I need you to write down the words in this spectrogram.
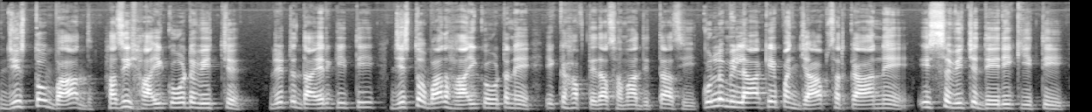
ਜਿਸ ਤੋਂ ਬਾਅਦ ਅਸੀਂ ਹਾਈ ਕੋਰਟ ਵਿੱਚ ਰਿਟ ਦਾਇਰ ਕੀਤੀ, ਜਿਸ ਤੋਂ ਬਾਅਦ ਹਾਈ ਕੋਰਟ ਨੇ ਇੱਕ ਹਫ਼ਤੇ ਦਾ ਸਮਾਂ ਦਿੱਤਾ ਸੀ। ਕੁੱਲ ਮਿਲਾ ਕੇ ਪੰਜਾਬ ਸਰਕਾਰ ਨੇ ਇਸ ਵਿੱਚ ਦੇਰੀ ਕੀਤੀ,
